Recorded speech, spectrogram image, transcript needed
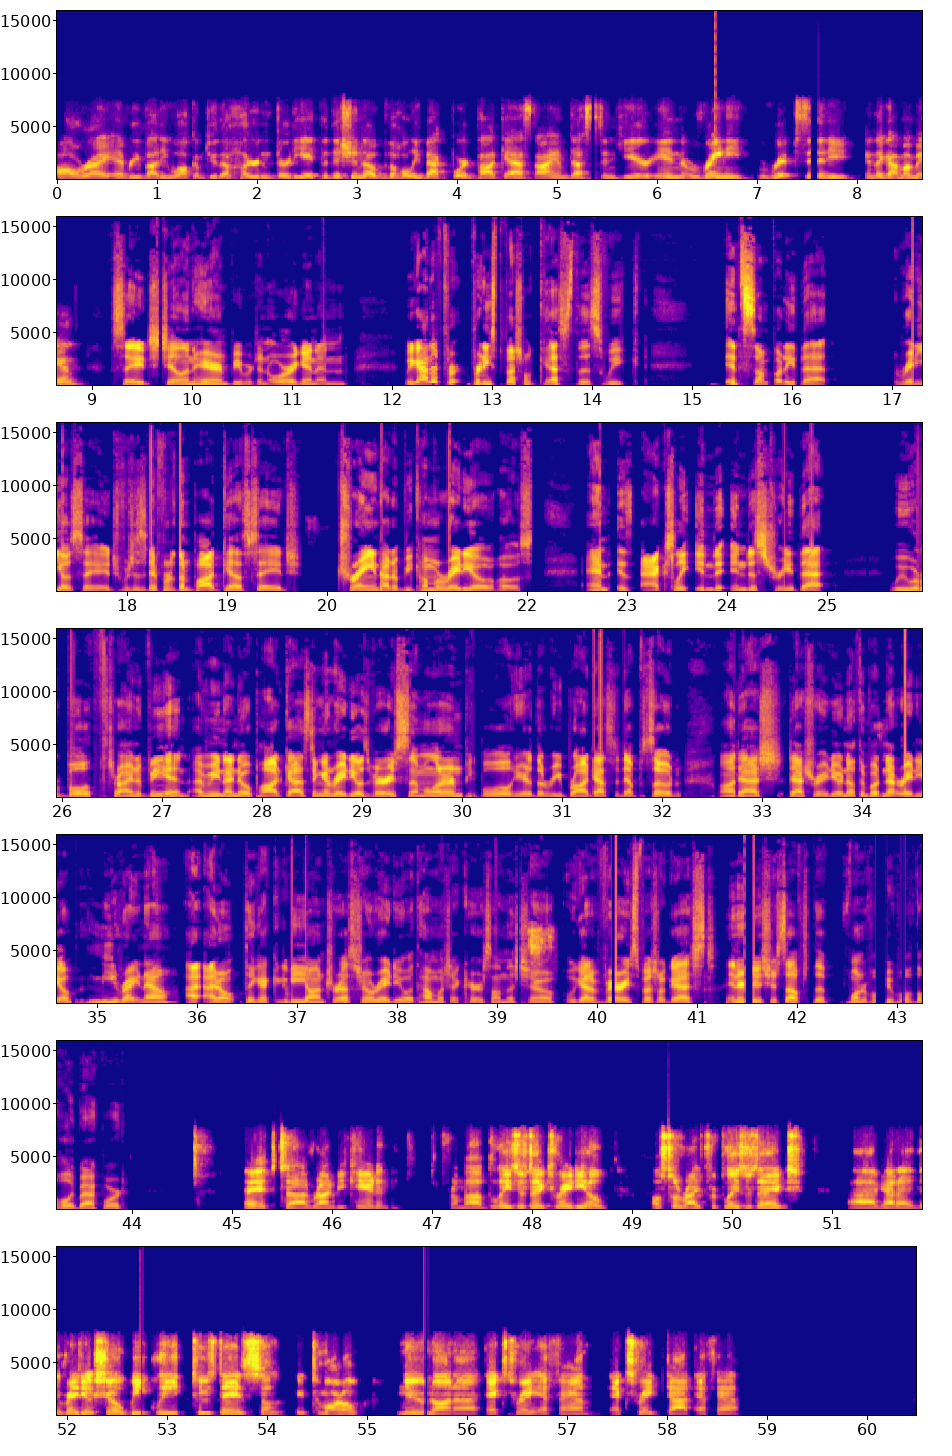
All right, everybody, welcome to the 138th edition of the Holy Backboard Podcast. I am Dustin here in rainy Rip City, and I got my man. Sage chilling here in Beaverton, Oregon, and we got a pr- pretty special guest this week. It's somebody that Radio Sage, which is different than Podcast Sage, trained how to become a radio host and is actually in the industry that we were both trying to be in. I mean, I know podcasting and radio is very similar, and people will hear the rebroadcasted episode on Dash Dash Radio, nothing but net radio. Me right now, I, I don't think I could be on terrestrial radio with how much I curse on this show. We got a very special guest. Introduce yourself to the wonderful people of the Holy Backboard. Hey, it's uh, Ryan Buchanan from uh, Blazers Edge Radio. Also write for Blazers Edge. Uh, I got a, the radio show weekly Tuesdays. So uh, tomorrow noon on uh, X-Ray FM, X-Ray.fm.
